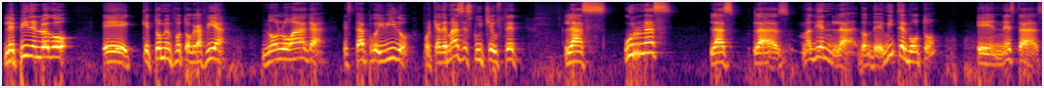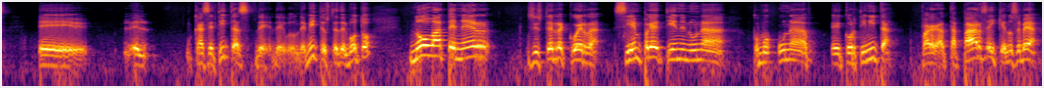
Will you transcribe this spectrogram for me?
Le piden luego eh, que tomen fotografía. No lo haga, está prohibido, porque además, escuche usted, las urnas, las, las más bien la, donde emite el voto, en estas eh, casetitas de, donde emite usted el voto, no va a tener, si usted recuerda, siempre tienen una, como una eh, cortinita para taparse y que no se vea.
